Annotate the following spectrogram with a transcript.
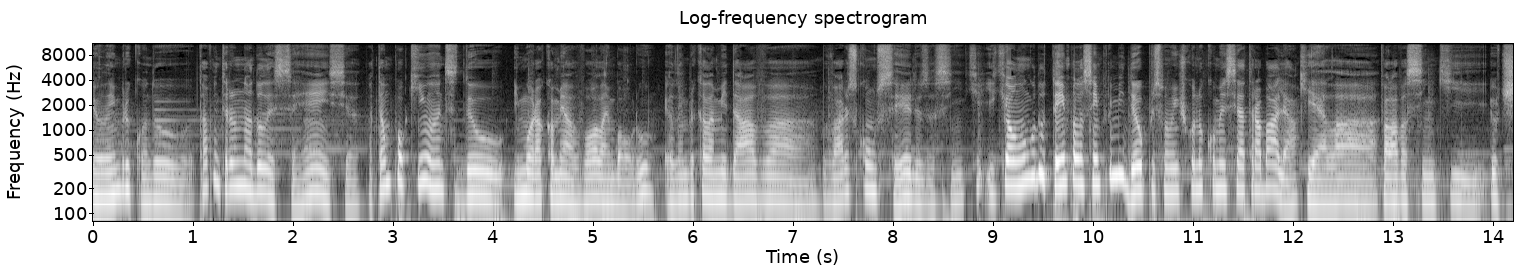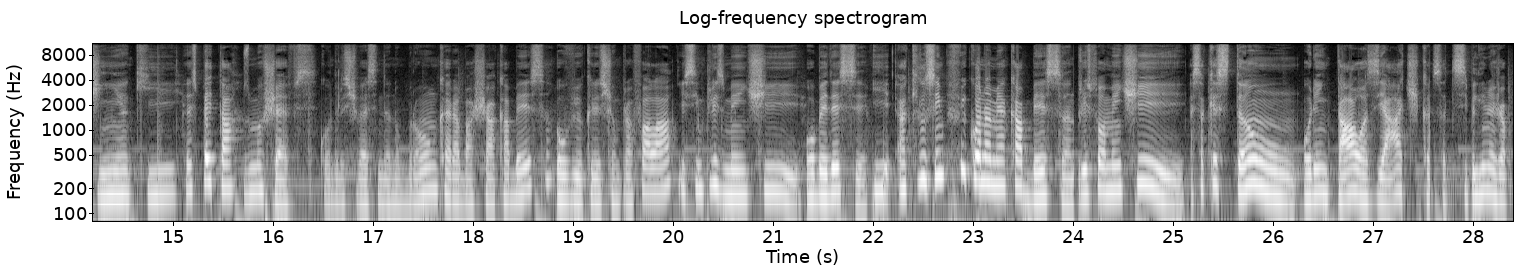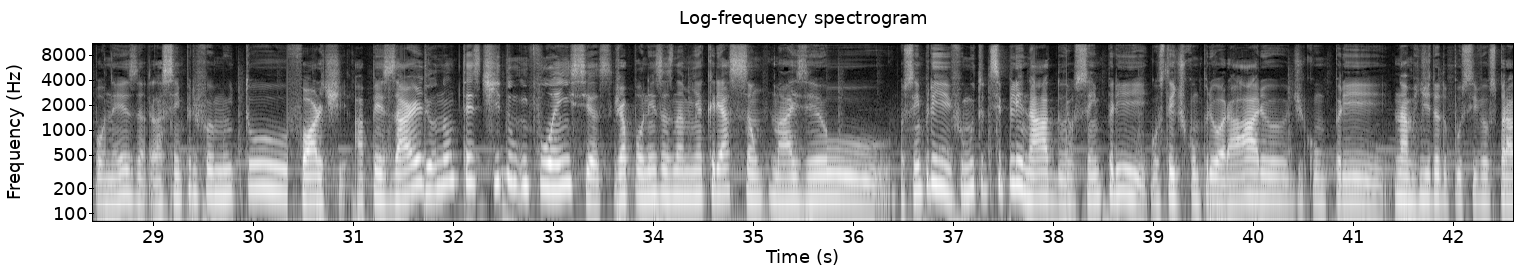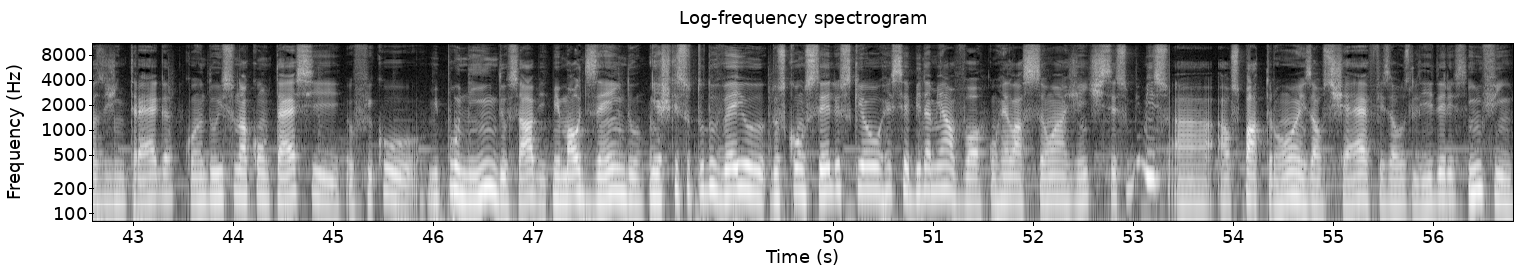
Eu lembro quando eu tava entrando na adolescência, até um pouquinho antes de eu ir morar com a minha avó lá em Bauru, eu lembro que ela me dava vários conselhos, assim, que, e que ao longo do tempo ela sempre me deu, principalmente quando eu comecei a trabalhar. Que ela falava assim que eu tinha que respeitar os meus chefes. Quando eles estivessem dando bronca, era baixar a cabeça, ouvir o que eles tinham pra falar e simplesmente obedecer. E aquilo sempre ficou na minha cabeça, principalmente essa questão oriental, asiática, essa disciplina japonesa, ela sempre foi muito muito forte, apesar de eu não ter tido influências japonesas na minha criação, mas eu eu sempre fui muito disciplinado, eu sempre gostei de cumprir horário, de cumprir na medida do possível os prazos de entrega. Quando isso não acontece, eu fico me punindo, sabe? Me maldizendo. E acho que isso tudo veio dos conselhos que eu recebi da minha avó com relação a gente ser submisso a, aos patrões, aos chefes, aos líderes, enfim.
